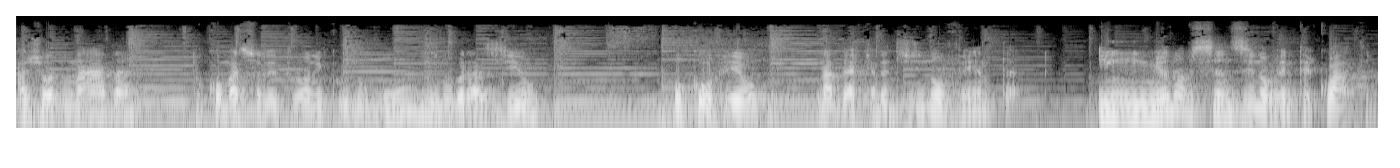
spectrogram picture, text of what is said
a jornada do comércio eletrônico no mundo e no Brasil ocorreu na década de 90. Em 1994,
